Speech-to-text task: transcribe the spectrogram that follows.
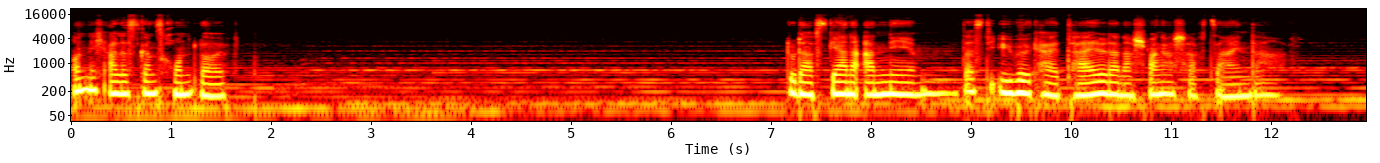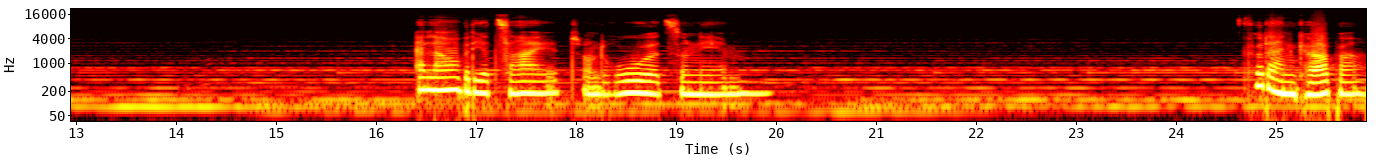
und nicht alles ganz rund läuft. Du darfst gerne annehmen, dass die Übelkeit Teil deiner Schwangerschaft sein darf. Erlaube dir Zeit und Ruhe zu nehmen. Für deinen Körper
